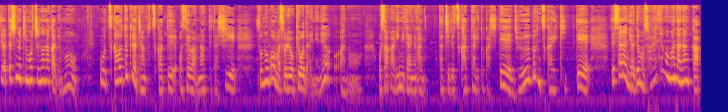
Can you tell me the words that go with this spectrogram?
で私の気持ちの中でももう使う時はちゃんと使ってお世話になってたしその後、まあ、それを兄弟にねあのお下がりみたいな形で使ったりとかして十分使い切ってでさらにはでもそれでもまだなんか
